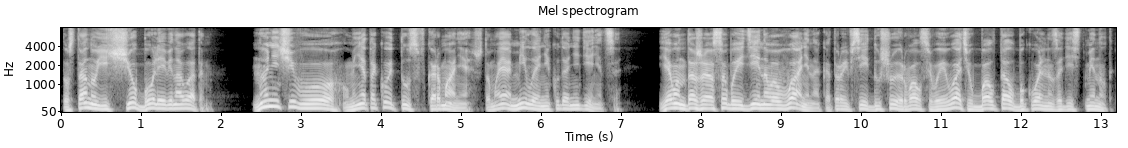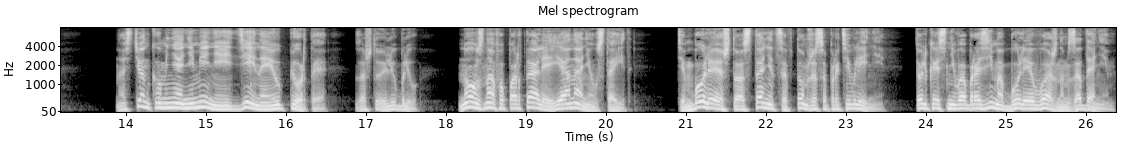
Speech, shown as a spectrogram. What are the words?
то стану еще более виноватым. Но ничего, у меня такой туз в кармане, что моя милая никуда не денется. Я вон даже особо идейного Ванина, который всей душой рвался воевать, уболтал буквально за 10 минут. Настенка у меня не менее идейная и упертая, за что и люблю. Но, узнав о портале, и она не устоит. Тем более, что останется в том же сопротивлении, только с невообразимо более важным заданием.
